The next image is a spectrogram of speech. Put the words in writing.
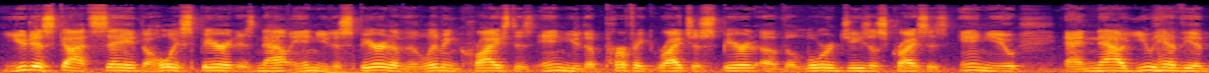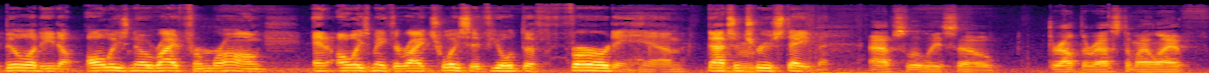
You just got saved. The Holy Spirit is now in you. The Spirit of the living Christ is in you. The perfect, righteous Spirit of the Lord Jesus Christ is in you. And now you have the ability to always know right from wrong and always make the right choice if you'll defer to Him. That's a mm-hmm. true statement. Absolutely. So throughout the rest of my life,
